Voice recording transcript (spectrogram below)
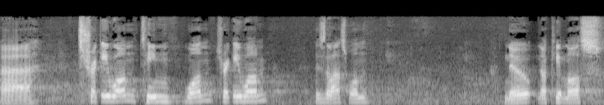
Uh, tricky one, team one, tricky one. This is the last one. No, not Kate Moss.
